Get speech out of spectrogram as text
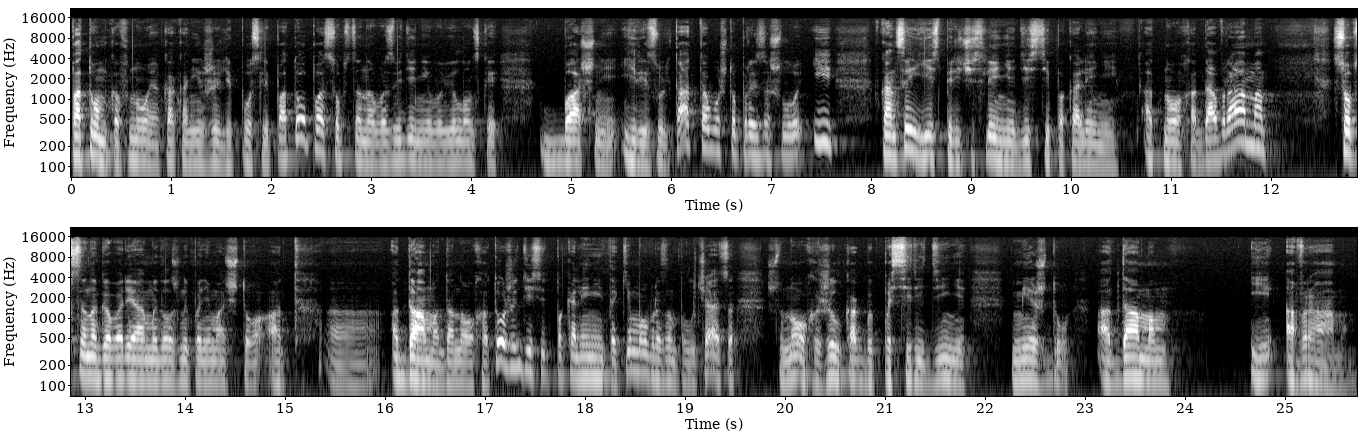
потомков Ноя, как они жили после потопа, собственно, возведение Вавилонской башни и результат того, что произошло. И в конце есть перечисление десяти поколений от Ноха до Авраама. Собственно говоря, мы должны понимать, что от э, Адама до Ноха тоже 10 поколений. Таким образом, получается, что Нох жил как бы посередине между Адамом и Авраамом.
